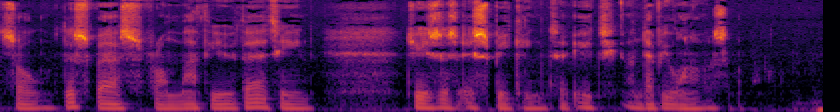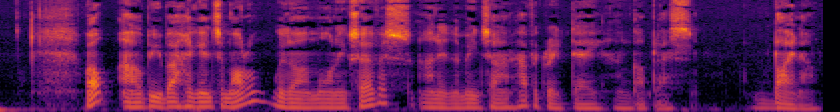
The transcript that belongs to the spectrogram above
So, this verse from Matthew 13, Jesus is speaking to each and every one of us. Well, I'll be back again tomorrow with our morning service, and in the meantime, have a great day and God bless. Bye now.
